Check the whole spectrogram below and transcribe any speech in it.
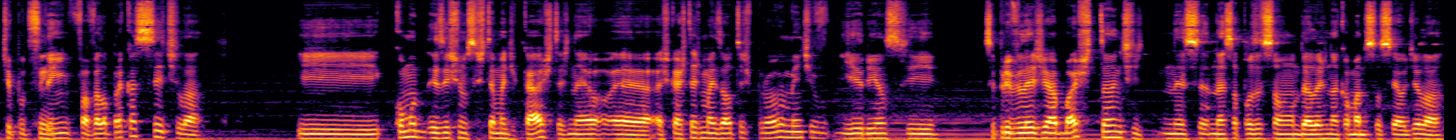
Tipo, Sim. tem favela pra cacete lá. E como existe um sistema de castas, né? é, as castas mais altas provavelmente iriam se, se privilegiar bastante nessa, nessa posição delas na camada social de lá.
